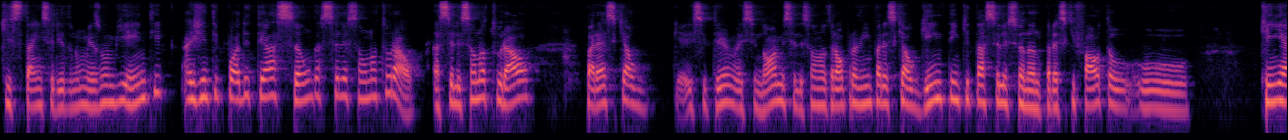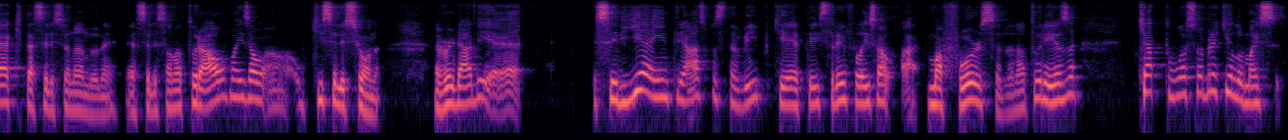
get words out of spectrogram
que está inserida no mesmo ambiente, a gente pode ter a ação da seleção natural. A seleção natural parece que esse termo, esse nome, seleção natural, para mim parece que alguém tem que estar tá selecionando. Parece que falta o, o quem é que está selecionando, né? É a seleção natural, mas a, a, o que seleciona? Na verdade, é, seria, entre aspas, também, porque é até estranho falar isso, uma força da natureza que atua sobre aquilo, mas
